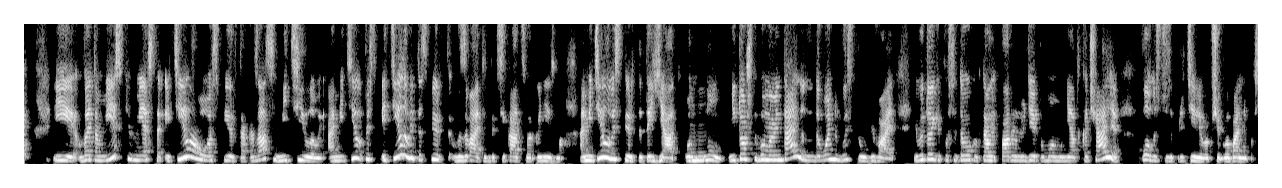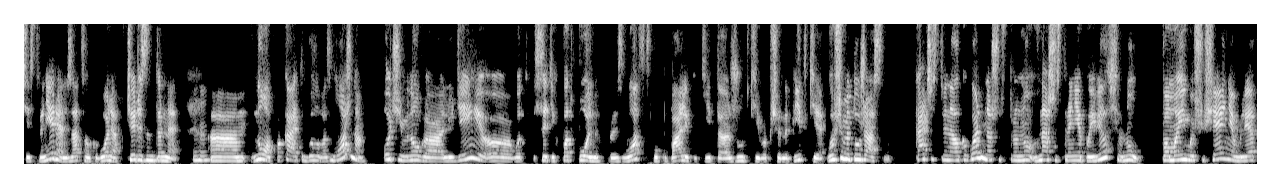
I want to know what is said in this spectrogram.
и в этом виске вместо этилового спирта оказался метиловый, а метил, то есть этиловый-то спирт вызывает интоксикацию организма, а метиловый спирт это яд, он, mm-hmm. ну, не то чтобы моментально, но довольно быстро убивает, и в итоге после того, как там пару людей, по-моему, не откачали, полностью запретили вообще глобально по всей стране реализацию алкоголя через интернет. Mm-hmm. Но пока это было возможно, очень много людей э, вот с этих подпольных производств покупали какие-то жуткие вообще напитки. В общем, это ужасно. Качественный алкоголь в нашу страну, в нашей стране появился, ну, по моим ощущениям, лет,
